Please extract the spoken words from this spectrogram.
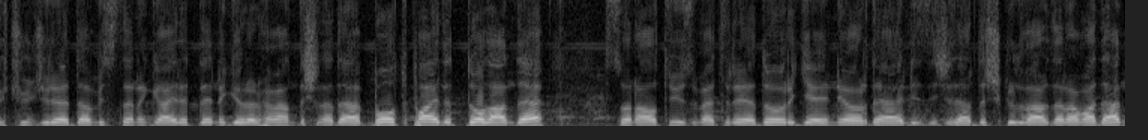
Üçüncüde Damistan'ın gayretlerini görüyorum. Hemen dışına da Bolt Pilot dolandı. Son 600 metreye doğru geliniyor değerli izleyiciler. Dış kulvarda Ramadan,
